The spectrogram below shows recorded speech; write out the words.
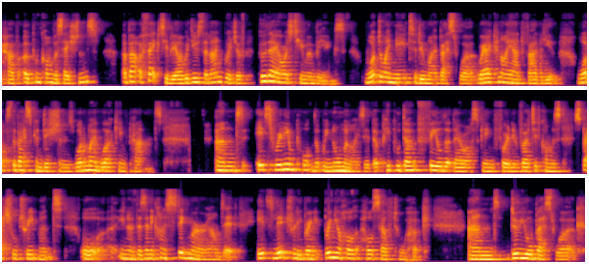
have open conversations about effectively, I would use the language of who they are as human beings. What do I need to do my best work? Where can I add value? What's the best conditions? What are my working patterns? And it's really important that we normalize it, that people don't feel that they're asking for an inverted commas special treatment or, you know, there's any kind of stigma around it. It's literally bring bring your whole, whole self to work and do your best work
